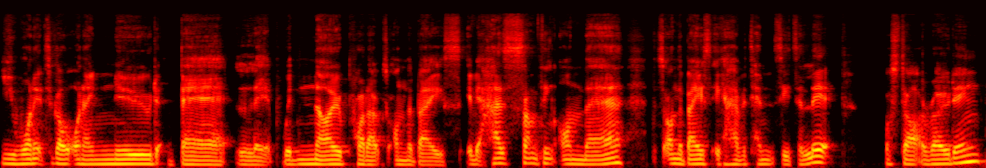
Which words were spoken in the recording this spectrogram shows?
you want it to go on a nude bare lip with no product on the base. If it has something on there that's on the base, it can have a tendency to lip or start eroding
